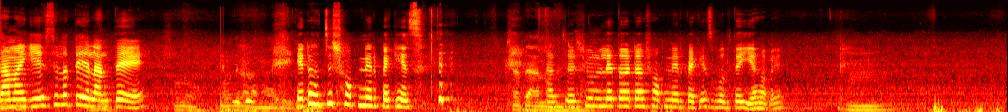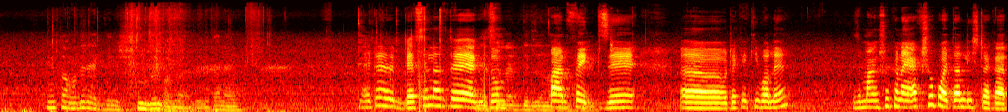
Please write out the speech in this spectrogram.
জামাই গিয়েছিল তেল আনতে? এটা হচ্ছে স্বপ্নের প্যাকেজ। আচ্ছা শুনলে তো এটা স্বপ্নের প্যাকেজ বলতে ইয়ে হবে। কিন্তু আমাদের একদিন সুন্দর ভাবে আসবে তাই না? এটা ব্যাচেলারতে একদম পারফেক্ট যে ওটাকে কি বলে? যে মাংস কেনা একশো পঁয়তাল্লিশ টাকার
